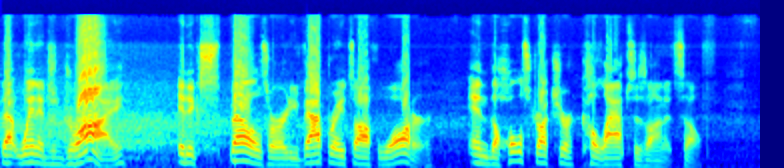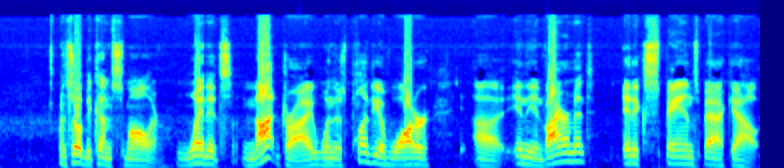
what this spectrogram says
that when it's dry, it expels or it evaporates off water and the whole structure collapses on itself. And so it becomes smaller. When it's not dry, when there's plenty of water uh, in the environment, it expands back out.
